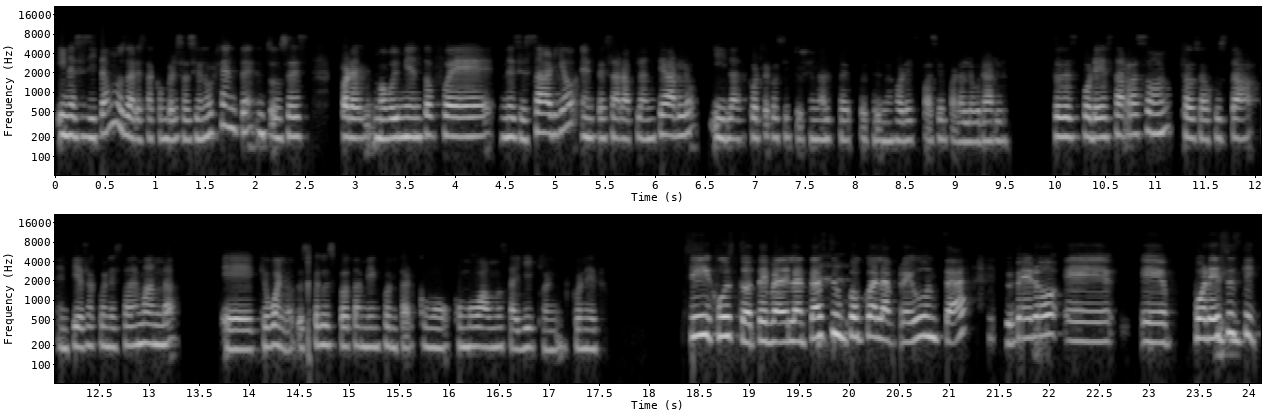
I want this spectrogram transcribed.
y necesitamos dar esta conversación urgente. Entonces, para el movimiento fue necesario empezar a plantearlo y la Corte Constitucional fue pues, el mejor espacio para lograrlo. Entonces, por esta razón, Causa Justa empieza con esta demanda que bueno, después les puedo también contar cómo, cómo vamos allí con, con eso. Sí, justo, te me adelantaste un poco a la pregunta, pero eh, eh, por eso es que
